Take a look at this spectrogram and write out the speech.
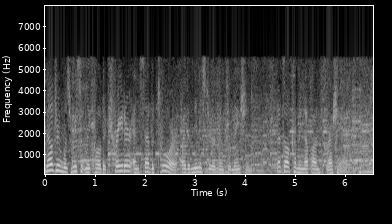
Meldrum was recently called a traitor and saboteur by the Minister of Information. That's all coming up on Fresh Air.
